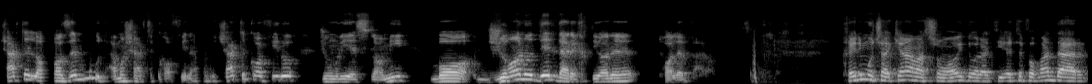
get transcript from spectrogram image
شرط لازم بود اما شرط کافی نبود. شرط کافی رو جمهوری اسلامی با جان و دل در اختیار طالب قرار خیلی متشکرم از شما های دولتی. اتفاقا در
